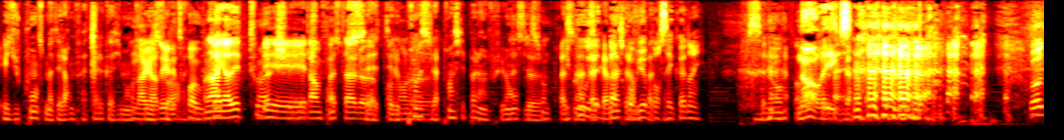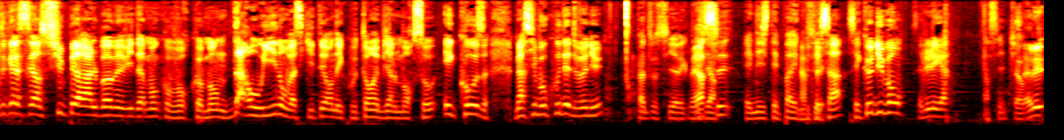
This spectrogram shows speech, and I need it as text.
et du coup on se mettait l'arme fatale quasiment. On tous a regardé les trois ou On a regardé tous les larmes fatales. C'était le pendant prin- le- c'est la principale influence de de Du coup, vous êtes pas trop vieux pour ces conneries. Moment. Non, Rix Bon, en tout cas, c'est un super album évidemment qu'on vous recommande. Darwin, on va se quitter en écoutant eh bien le morceau Echoes. Merci beaucoup d'être venu Pas de souci avec plaisir. Merci. et n'hésitez pas à écouter Merci. ça. C'est que du bon. Salut les gars. Merci. Ciao. Salut.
